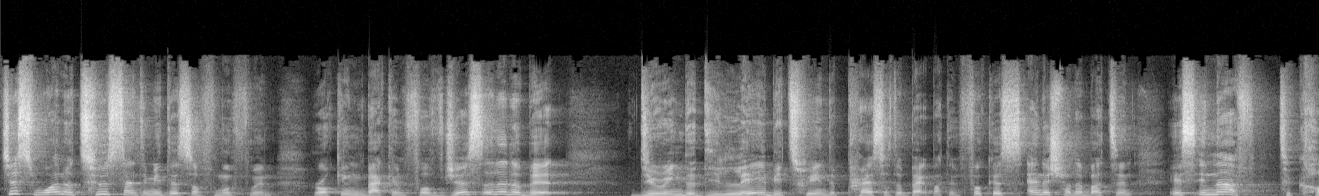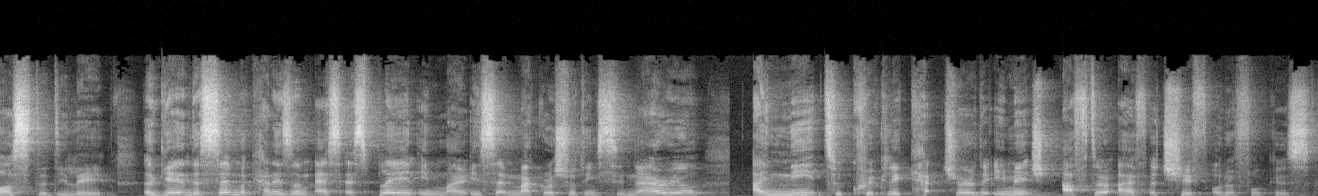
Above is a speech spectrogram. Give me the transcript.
Just one or two centimeters of movement, rocking back and forth just a little bit during the delay between the press of the back button focus and the shutter button is enough to cause the delay. Again, the same mechanism as explained in my insect macro shooting scenario, I need to quickly capture the image after I've achieved autofocus.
